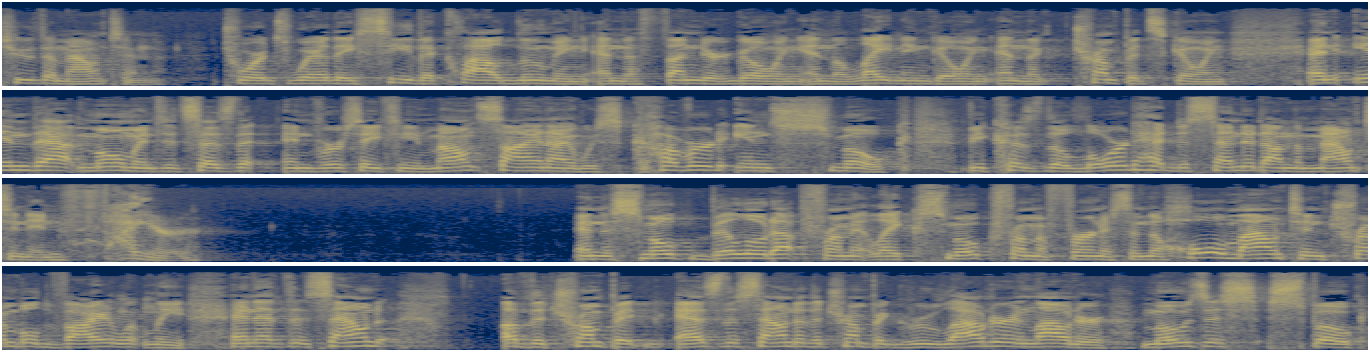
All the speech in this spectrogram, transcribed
to the mountain towards where they see the cloud looming and the thunder going and the lightning going and the trumpets going. And in that moment, it says that in verse 18 Mount Sinai was covered in smoke because the Lord had descended on the mountain in fire. And the smoke billowed up from it like smoke from a furnace, and the whole mountain trembled violently. And at the sound of the trumpet, as the sound of the trumpet grew louder and louder, Moses spoke,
